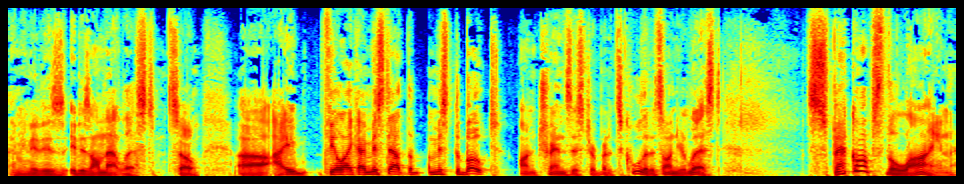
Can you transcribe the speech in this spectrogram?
I mean, it is it is on that list. So uh, I feel like I missed out the missed the boat on Transistor, but it's cool that it's on your list. Spec Ops: The Line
